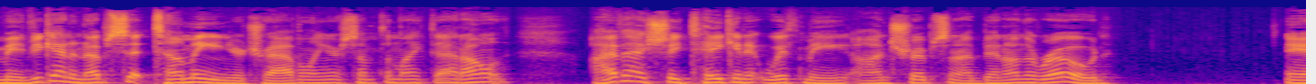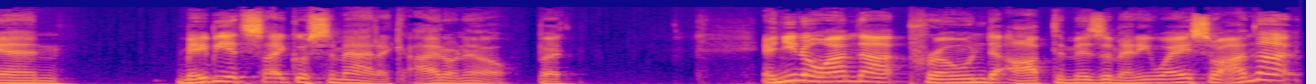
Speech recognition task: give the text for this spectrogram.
I mean, if you got an upset tummy and you're traveling or something like that, I'll, I've actually taken it with me on trips and I've been on the road. And maybe it's psychosomatic. I don't know. But And you know, I'm not prone to optimism anyway, so I'm not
